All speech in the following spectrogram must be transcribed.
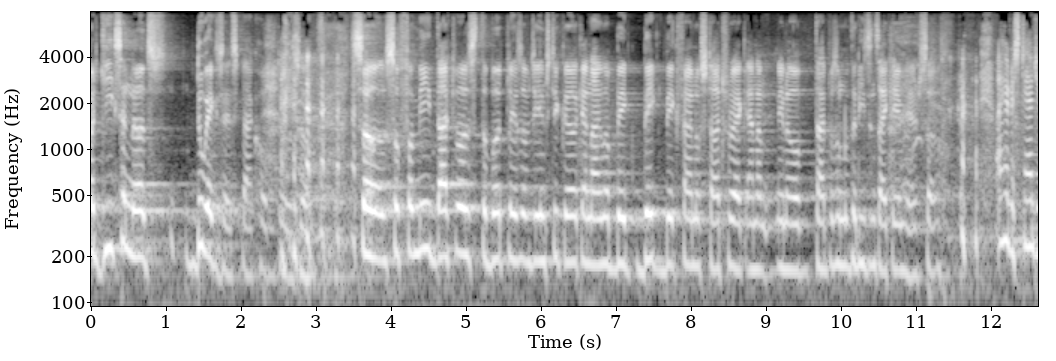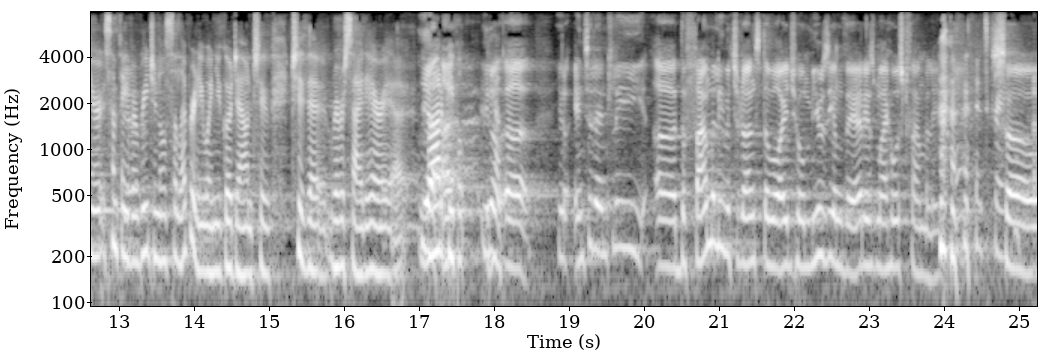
but geeks and nerds do exist back home too. So, so, so for me, that was the birthplace of James T. Kirk, and I'm a big, big, big fan of Star Trek, and I'm, you know that was one of the reasons I came here. So, I understand you're something of a regional celebrity when you go down to to the Riverside area. A yeah, lot of people, I, you know. Yeah. Uh, you know, incidentally, uh, the family which runs the Voyage Home Museum there is my host family. That's great. So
